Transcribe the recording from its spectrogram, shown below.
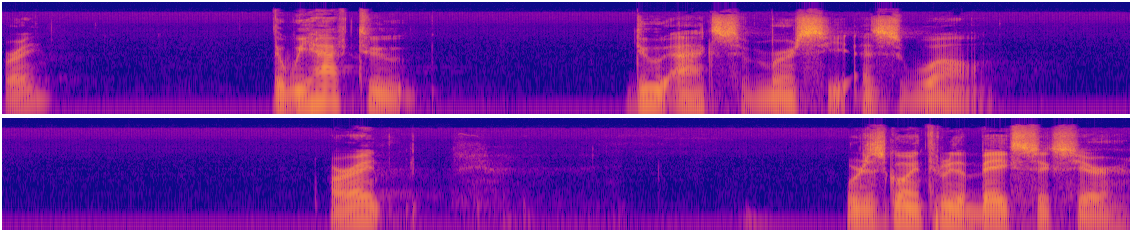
right? That we have to do acts of mercy as well. All right? We're just going through the basics here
